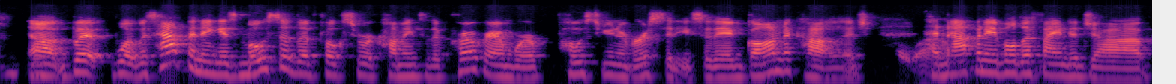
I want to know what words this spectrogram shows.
Mm-hmm. Uh, but what was happening is most of the folks who were coming to the program were post university. So they had gone to college, oh, wow. had not been able to find a job,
